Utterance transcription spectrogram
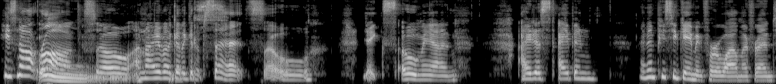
he's not wrong, so oh, I'm not even gonna get upset. So, yikes! Oh man, I just I've been I've been PC gaming for a while, my friend.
